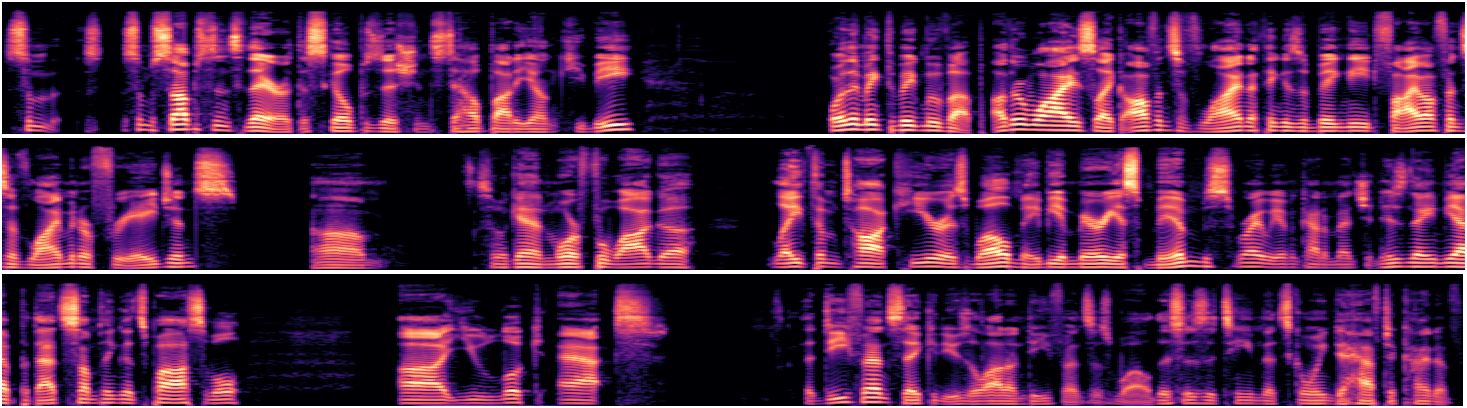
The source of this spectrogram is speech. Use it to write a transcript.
some some substance there at the skill positions to help out a young QB, or they make the big move up. Otherwise, like offensive line, I think is a big need. Five offensive linemen are free agents. Um, so again, more Fuaga, Latham talk here as well. Maybe a Marius Mims, right? We haven't kind of mentioned his name yet, but that's something that's possible. Uh, you look at the defense; they could use a lot on defense as well. This is a team that's going to have to kind of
